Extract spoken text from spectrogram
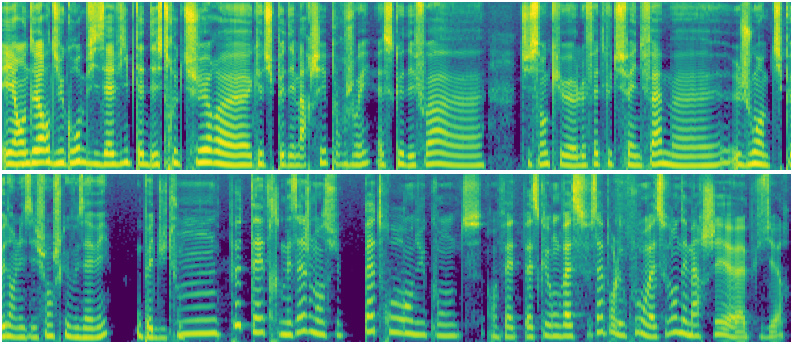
Et en dehors du groupe, vis-à-vis peut-être des structures euh, que tu peux démarcher pour jouer, est-ce que des fois euh, tu sens que le fait que tu sois une femme joue un petit peu dans les échanges que vous avez Ou pas du tout? Hmm, Peut-être, mais ça, je m'en suis pas trop rendu compte, en fait. Parce que on va, ça, pour le coup, on va souvent démarcher à plusieurs.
